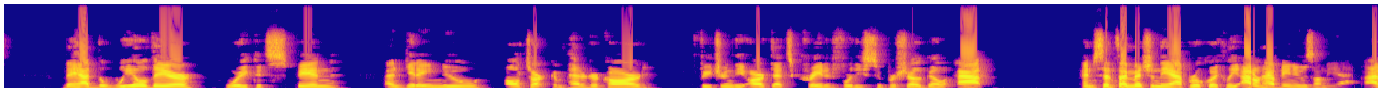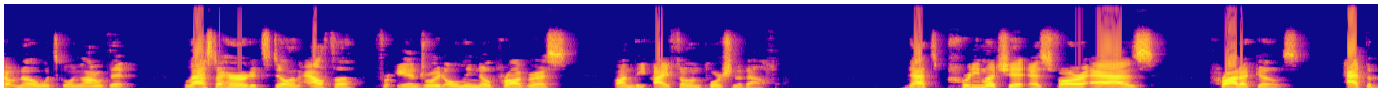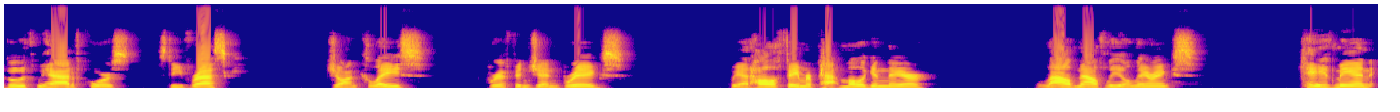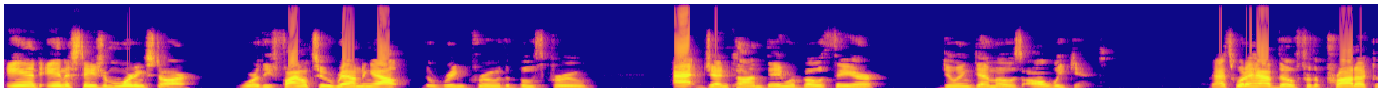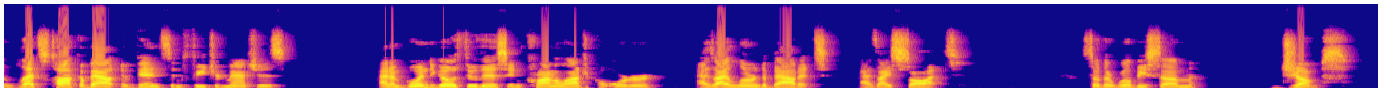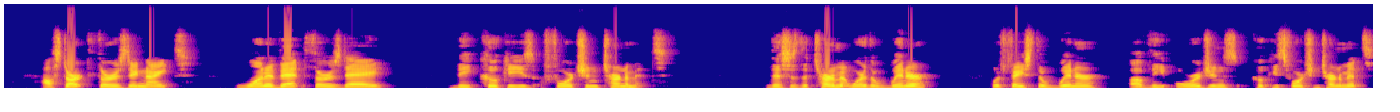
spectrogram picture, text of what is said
They had the wheel there where you could spin and get a new alt art competitor card featuring the art that's created for the Super Show Go app. And since I mentioned the app real quickly, I don't have any news on the app. I don't know what's going on with it. Last I heard, it's still an alpha for Android only, no progress on the iPhone portion of alpha. That's pretty much it as far as product goes. At the booth, we had, of course, Steve Resk, John Calais, Griff and Jen Briggs. We had Hall of Famer Pat Mulligan there, Loudmouth Leo Larynx, Caveman and Anastasia Morningstar were the final two rounding out the ring crew, the booth crew at Gen Con. They were both there doing demos all weekend. That's what I have though for the product. Let's talk about events and featured matches. And I'm going to go through this in chronological order as I learned about it, as I saw it. So there will be some jumps. I'll start Thursday night. One event Thursday, the Cookies Fortune Tournament. This is the tournament where the winner would face the winner of the Origins Cookies Fortune Tournament.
